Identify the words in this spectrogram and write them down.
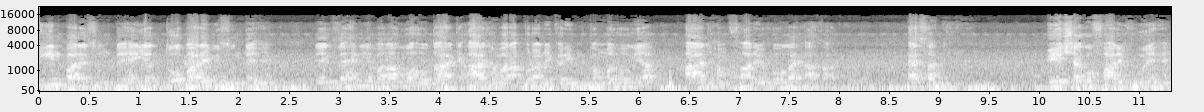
तीन पारे सुनते हैं या दो पारे भी सुनते हैं एक जहन ये बना हुआ होता है कि आज हमारा कुरान करीम मुकम्मल हो गया, आज हम फारिग हो गए, आज़ाद हो ऐसा नहीं बेशक वो फारिग हुए हैं,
